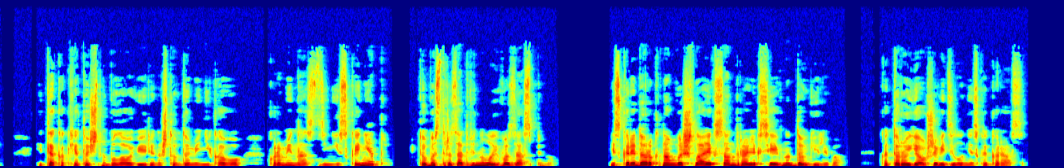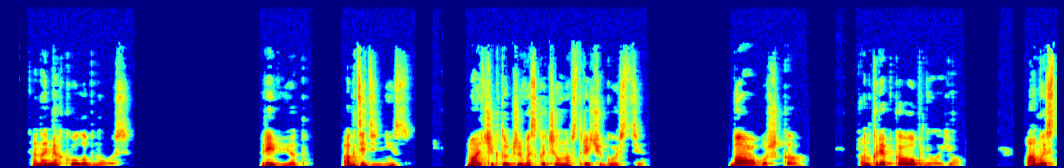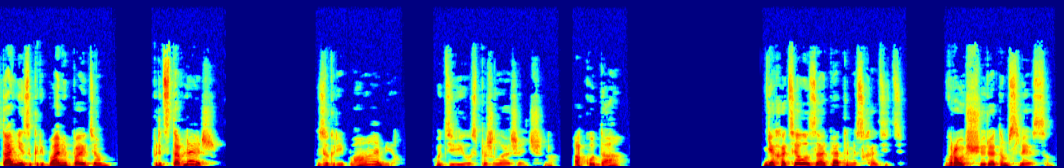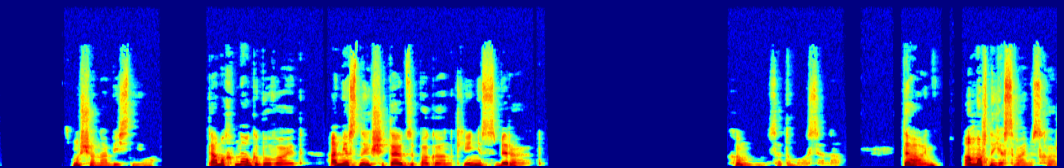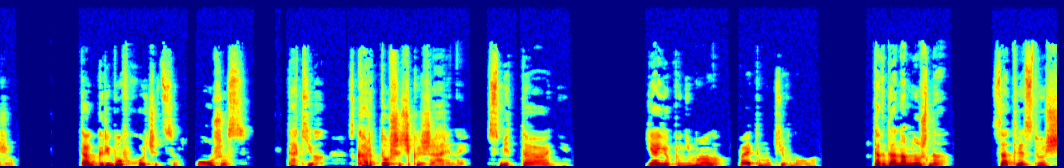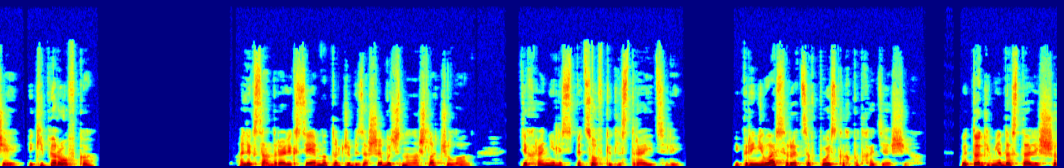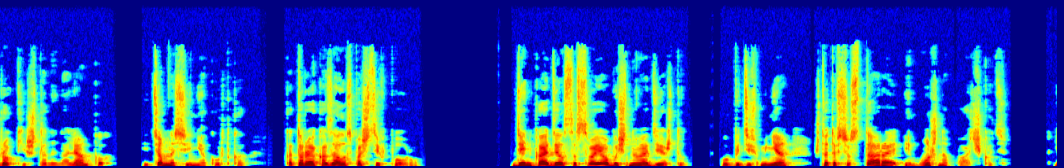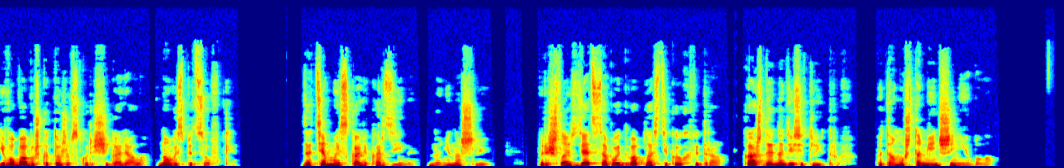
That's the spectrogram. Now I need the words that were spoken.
и так как я точно была уверена, что в доме никого, кроме нас с Дениской, нет, то быстро задвинула его за спину. Из коридора к нам вышла Александра Алексеевна Догилева, которую я уже видела несколько раз. Она мягко улыбнулась. «Привет. А где Денис?» Мальчик тут же выскочил навстречу гости. «Бабушка!» Он крепко обнял ее. «А мы с Таней за грибами пойдем. Представляешь?» «За грибами?» Удивилась пожилая женщина. А куда? Я хотела за опятами сходить, в рощу рядом с лесом, смущенно объяснила. Там их много бывает, а местные их считают за поганки и не собирают. Хм, задумалась она. Тань, а можно я с вами схожу? Так грибов хочется. Ужас. Таких с картошечкой жареной, сметане, я ее понимала, поэтому кивнула. Тогда нам нужна соответствующая экипировка. Александра Алексеевна тут же безошибочно нашла чулан, где хранились спецовки для строителей, и принялась рыться в поисках подходящих. В итоге мне достались широкие штаны на лямках и темно-синяя куртка, которая оказалась почти в пору. Денька оделся в свою обычную одежду, убедив меня, что это все старое и можно пачкать. Его бабушка тоже вскоре щеголяла в новой спецовке. Затем мы искали корзины, но не нашли. Пришлось взять с собой два пластиковых ведра, каждое на 10 литров, потому что меньше не было.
